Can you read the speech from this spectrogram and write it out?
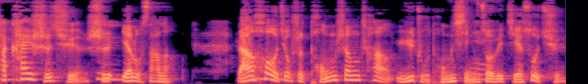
它开始曲是耶路撒冷。然后就是同声唱《与主同行》作为结束曲，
